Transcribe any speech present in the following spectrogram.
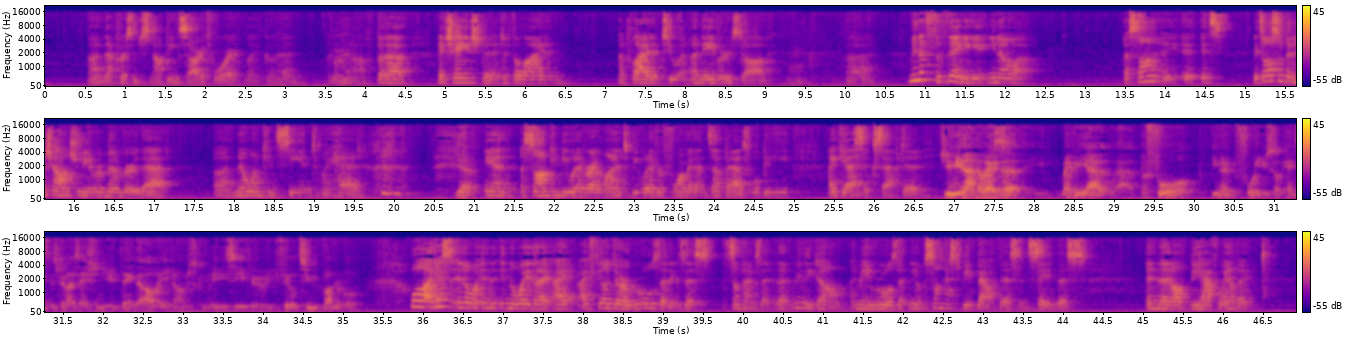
uh, and that person just not being sorry for it. Like, go ahead, go ahead off. But uh, I changed it. I took the line and applied it to a, a neighbor's dog. Uh, I mean, that's the thing. You, you know, a song. It, it's it's also been a challenge for me to remember that uh, no one can see into my head. yeah. And a song can be whatever I want it to be. Whatever form it ends up as will be, I guess, accepted. Do you mean that in the way that maybe uh, before you know before you sort of came to this realization, you'd think that oh, you know, I'm just completely see through. You feel too vulnerable. Well, I guess in, a, in, in the way that I, I, I feel like there are rules that exist sometimes that, that really don't. I mean, rules that you know the song has to be about this and say this, and then I'll be halfway and I'll be like,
